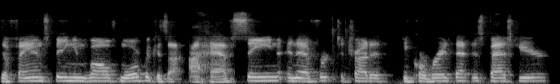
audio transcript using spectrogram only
the fans being involved more because I, I have seen an effort to try to incorporate that this past year.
